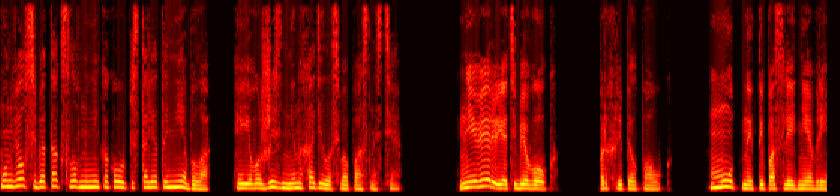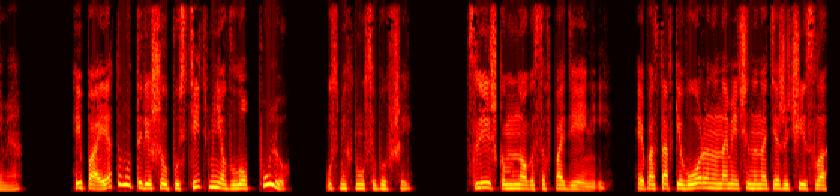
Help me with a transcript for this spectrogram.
Он вел себя так, словно никакого пистолета не было, и его жизнь не находилась в опасности. «Не верю я тебе, волк», — прохрипел паук. «Мутный ты последнее время. И поэтому ты решил пустить мне в лоб пулю?» — усмехнулся бывший. «Слишком много совпадений. И поставки ворона намечены на те же числа,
